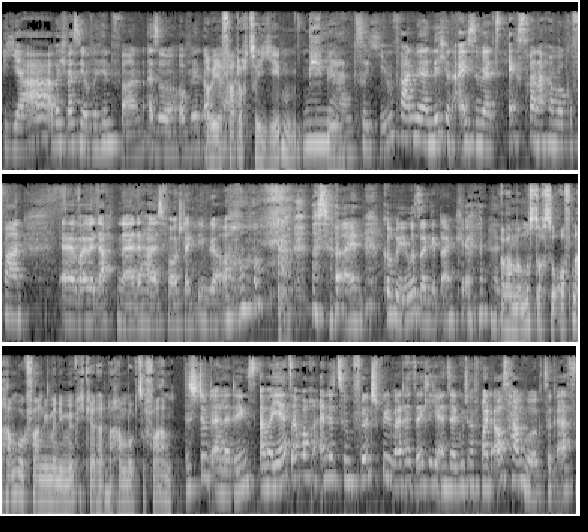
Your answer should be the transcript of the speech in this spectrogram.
ja, aber ich weiß nicht, ob wir hinfahren. Also ob wir noch Aber ihr mal- fahrt doch zu jedem Spiel. Ja, zu jedem fahren wir ja nicht und eigentlich sind wir jetzt extra nach Hamburg gefahren, äh, weil wir dachten, naja, der HSV steigt eh wieder auf. Was für ein kurioser Gedanke. Aber man muss doch so oft nach Hamburg fahren, wie man die Möglichkeit hat, nach Hamburg zu fahren. Das stimmt allerdings. Aber jetzt am Wochenende zum Fürth-Spiel war tatsächlich ein sehr guter Freund aus Hamburg zu Gast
